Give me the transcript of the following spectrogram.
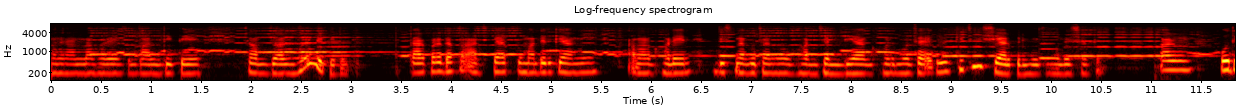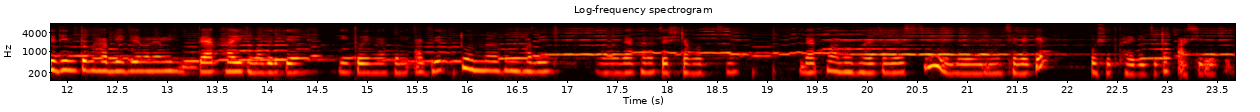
মানে রান্নাঘরে বালতিতে সব জল ভরে রেখে দেবো। তারপরে দেখো আজকে আর তোমাদেরকে আমি আমার ঘরের বিছনা গোছানো, ঘর ঝাল দেওয়া, ঘর মোছা এগুলো কিছুই শেয়ার করি তোমাদের সাথে। কারণ প্রতিদিন তো ভাবি যে মানে আমি দেখাই তোমাদেরকে কী করি না করি। আজকে একটু অন্যরকমভাবে দেখানোর চেষ্টা করছি। দেখো আমি ঘরে চলে এসেছি যে ছেলেকে ওষুধ খাই দিচ্ছি, এটা কাশির ওষুধ।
